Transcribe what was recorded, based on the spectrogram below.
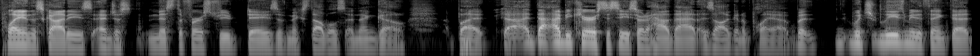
play in the Scotties and just miss the first few days of mixed doubles and then go. Mm, but that, that, I'd be curious to see sort of how that is all going to play out. But which leads me to think that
